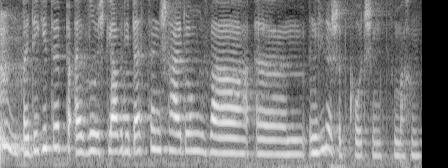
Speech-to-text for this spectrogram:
Bei Digitip, also ich glaube, die beste Entscheidung war, ähm, ein Leadership-Coaching zu machen.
